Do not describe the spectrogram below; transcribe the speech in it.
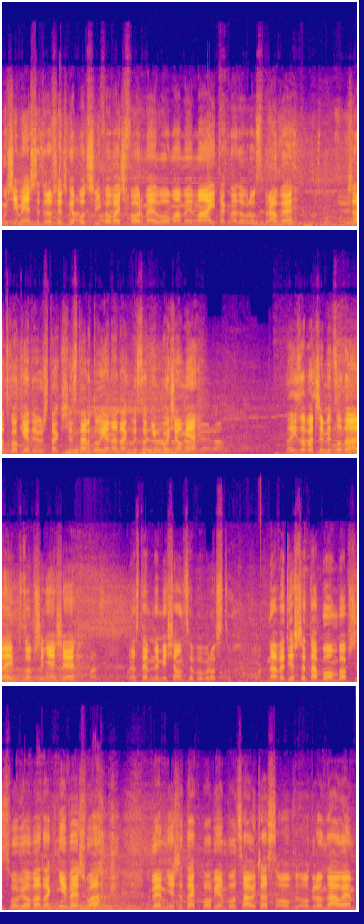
Musimy jeszcze troszeczkę podszlifować formę, bo mamy maj tak na dobrą sprawę. Rzadko kiedy już tak się startuje na tak wysokim poziomie. No i zobaczymy co dalej, co przyniesie następne miesiące po prostu. Nawet jeszcze ta bomba przysłowiowa tak nie weszła we mnie, że tak powiem, bo cały czas oglądałem,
